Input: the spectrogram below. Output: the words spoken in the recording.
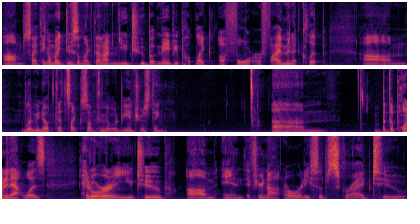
Um, so I think I might do something like that on YouTube, but maybe put like a four or five minute clip. Um, let me know if that's like something that would be interesting. Um, but the point of that was head over to YouTube. Um, and if you're not already subscribed to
